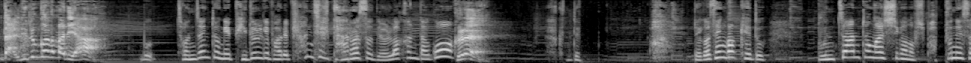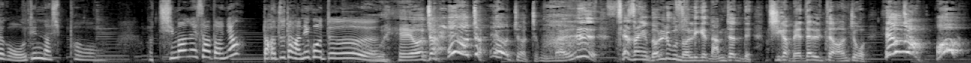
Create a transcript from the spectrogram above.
날리는 거란 말이야. 뭐 전쟁통에 비둘기 발에 편지를 달아서 연락한다고? 그래. 근데 하, 내가 생각해도 문자 한 통 할 시간 없이 바쁜 회사가 어딨나 싶어. 아, 지만 회사 다녀? 나도 다니거든. 뭐 헤어져 헤어져 헤어져 정말 세상에 널리고 널리게 남잔데 지가 매달릴 땐 언제고 헤어져 어?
